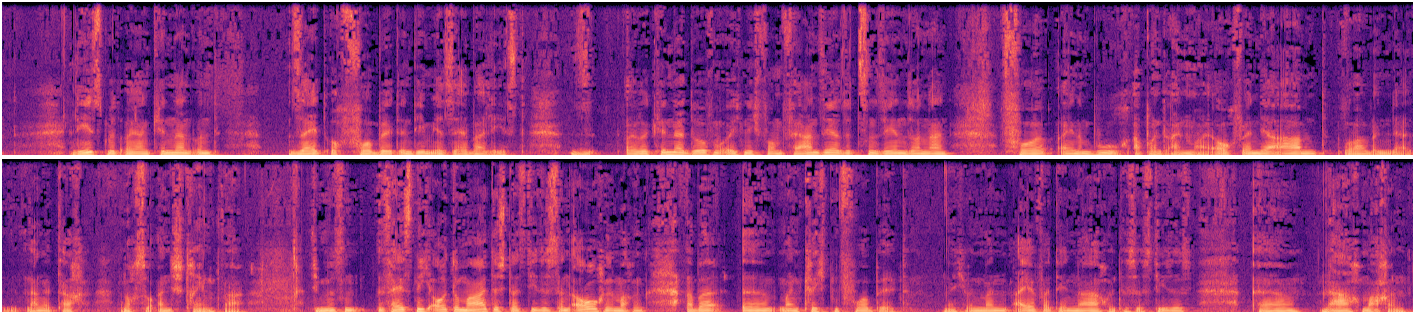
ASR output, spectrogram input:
Lest mit euren Kindern und seid auch Vorbild, indem ihr selber lest. Eure Kinder dürfen euch nicht vom Fernseher sitzen sehen, sondern vor einem Buch ab und an mal. Auch wenn der Abend oder wenn der lange Tag noch so anstrengend war. Sie müssen, das heißt nicht automatisch, dass die das dann auch machen, aber äh, man kriegt ein Vorbild. Nicht? Und man eifert den nach und das ist dieses äh, Nachmachen,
